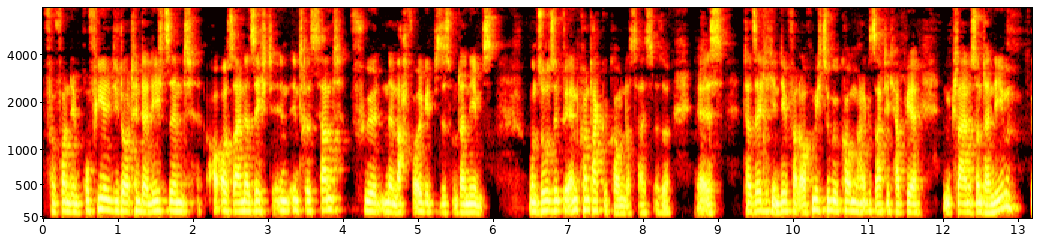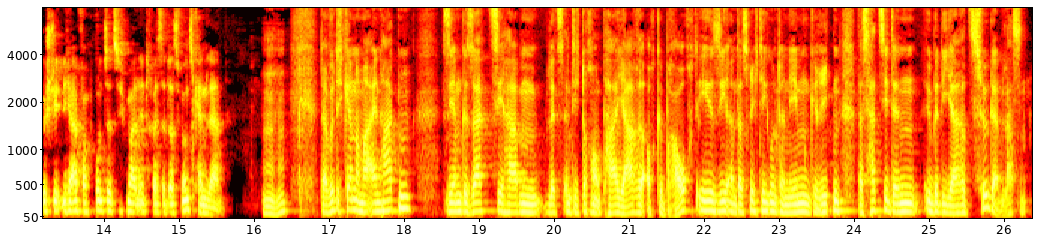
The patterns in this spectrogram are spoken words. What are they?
von den Profilen, die dort hinterlegt sind, aus seiner Sicht interessant für eine Nachfolge dieses Unternehmens. Und so sind wir in Kontakt gekommen. Das heißt also, er ist tatsächlich in dem Fall auf mich zugekommen und hat gesagt, ich habe hier ein kleines Unternehmen, besteht nicht einfach grundsätzlich mal Interesse, dass wir uns kennenlernen. Mhm. Da würde ich gerne nochmal einhaken. Sie haben gesagt, Sie haben letztendlich doch ein paar Jahre auch gebraucht, ehe Sie an das richtige Unternehmen gerieten. Was hat Sie denn über die Jahre zögern lassen?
